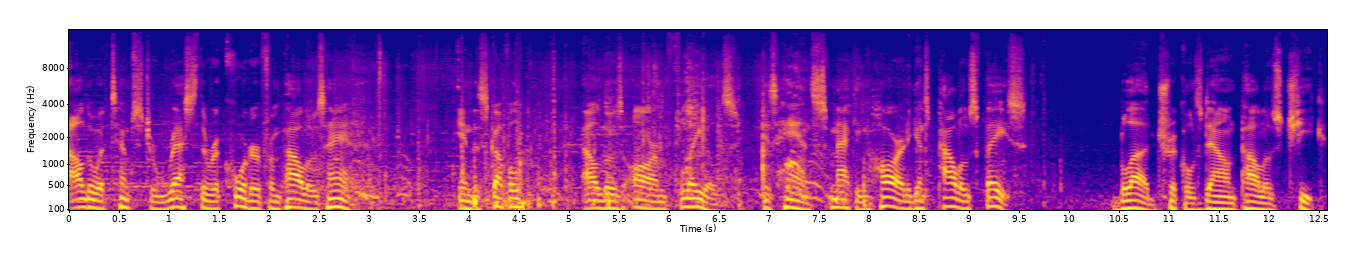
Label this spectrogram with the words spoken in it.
Aldo attempts to wrest the recorder from Paolo's hand. In the scuffle, Aldo's arm flails, his hand smacking hard against Paolo's face. Blood trickles down Paolo's cheek.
